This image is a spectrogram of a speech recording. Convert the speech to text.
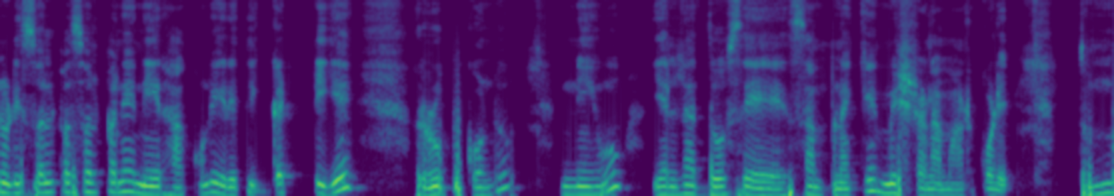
ನೋಡಿ, ಸ್ವಲ್ಪ ಸ್ವಲ್ಪನೇ ನೀರು ಹಾಕ್ಕೊಂಡು ಈ ರೀತಿ ಗಟ್ಟಿಗೆ ರುಬ್ಬಿಕೊಂಡು ನೀವು ಎಲ್ಲ ದೋಸೆ ಸಂಪಣಕ್ಕೆ ಮಿಶ್ರಣ ಮಾಡ್ಕೊಳ್ಳಿ. ತುಂಬ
